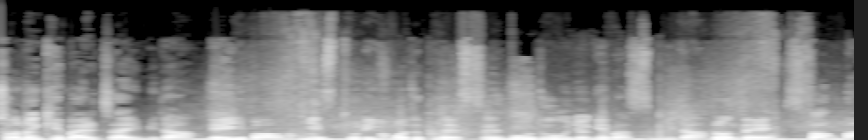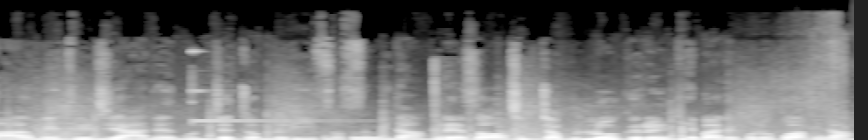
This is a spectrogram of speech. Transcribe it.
저는 개발자입니다. 네이버, 히스토리, 워드프레스 모두 운영해봤습니다. 그런데 썩 마음에 들지 않은 문제점들이 있었습니다. 그래서 직접 블로그를 개발해보려고 합니다.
